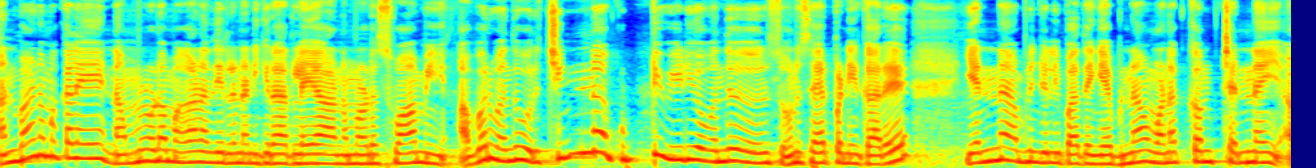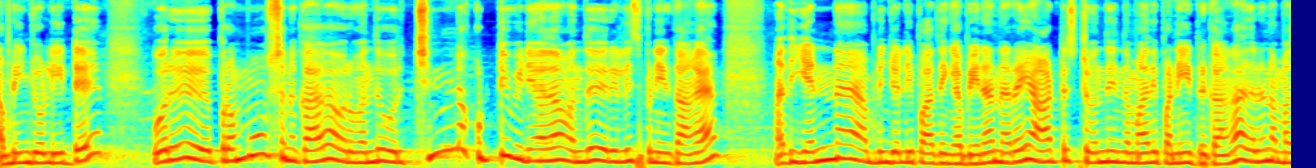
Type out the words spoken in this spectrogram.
அன்பான மக்களே நம்மளோட மகாநதியில் நடிக்கிறார் இல்லையா? நம்மளோட சுவாமி. அவர் வந்து ஒரு சின்ன குட்டி வீடியோ வந்து ஒன்று ஷேர் பண்ணியிருக்காரு. என்ன அப்படின்னு சொல்லி பார்த்தீங்க அப்படின்னா வணக்கம் சென்னை அப்படின்னு சொல்லிட்டு ஒரு ப்ரமோஷனுக்காக அவர் வந்து ஒரு சின்ன குட்டி வீடியோ தான் வந்து ரிலீஸ் பண்ணியிருக்காங்க. அது என்ன அப்படின்னு சொல்லி பார்த்தீங்க அப்படின்னா நிறைய ஆர்டிஸ்ட் வந்து இந்த மாதிரி பண்ணிகிட்டு இருக்காங்க. அதில் நம்ம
